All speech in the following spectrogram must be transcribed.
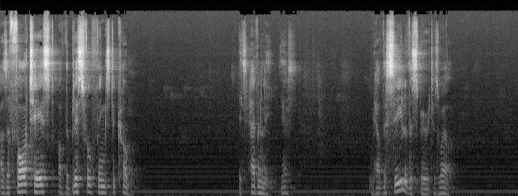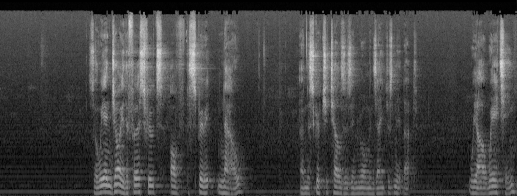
as a foretaste of the blissful things to come. It's heavenly, yes. We have the seal of the Spirit as well. So we enjoy the first fruits of the Spirit now. And the scripture tells us in Romans 8, doesn't it, that we are waiting.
